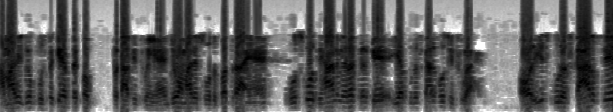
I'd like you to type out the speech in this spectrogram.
हमारी जो पुस्तकें प्रकाशित हुई हैं, जो हमारे शोध पत्र आए हैं, उसको ध्यान में रख करके यह पुरस्कार घोषित हुआ है। और इस पुरस्कार से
